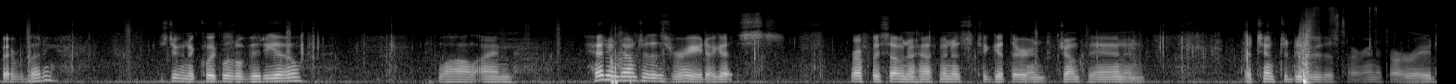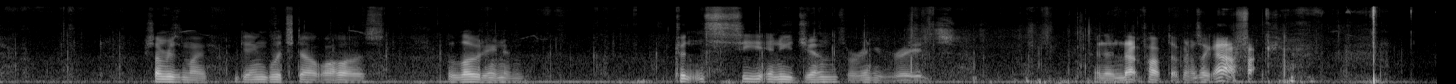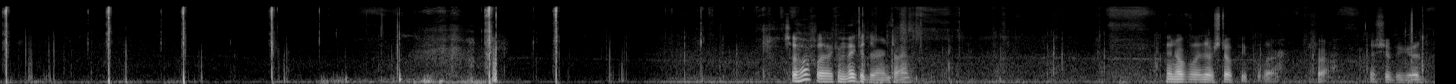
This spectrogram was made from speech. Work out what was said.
up everybody? Just doing a quick little video while I'm heading down to this raid. I got roughly seven and a half minutes to get there and jump in and attempt to do this Tyranitar raid. For some reason my game glitched out while I was loading and couldn't see any gyms or any raids. And then that popped up and I was like, ah, fuck. So hopefully I can make it there in time. And hopefully there's still people there. So it should be good.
